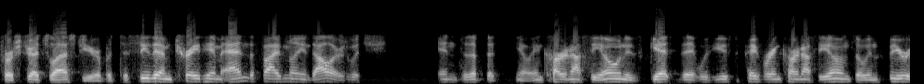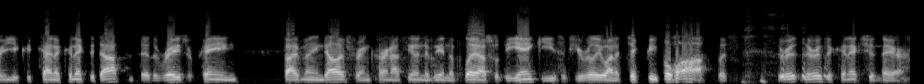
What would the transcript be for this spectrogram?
for a stretch last year. But to see them trade him and the five million dollars, which ended up that you know Encarnacion is get that was used to pay for Encarnacion. So in theory, you could kind of connect the dots and say the Rays are paying five million dollars for Encarnacion to be in the playoffs with the Yankees. If you really want to tick people off, but there is there is a connection there.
